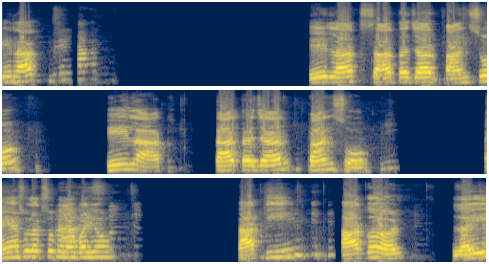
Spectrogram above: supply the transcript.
બે લાખ? લાખ સાત હજાર પાંચસો? બે લાખ સાત હજાર પાંચસો? અહીંયા શું લખશો પેલા ભાઈઓ બાકી આગળ લઈ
